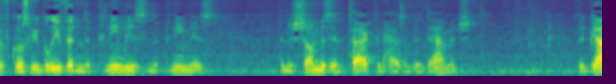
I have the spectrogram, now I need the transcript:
of course we believe that in the pnimis, in the pnimis, the neshama is intact and hasn't been damaged. Even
